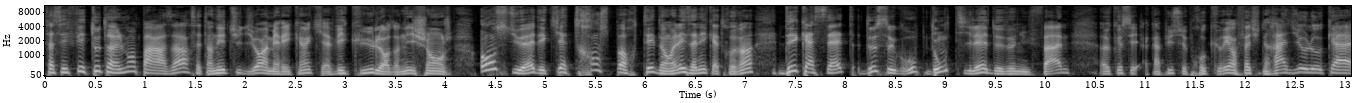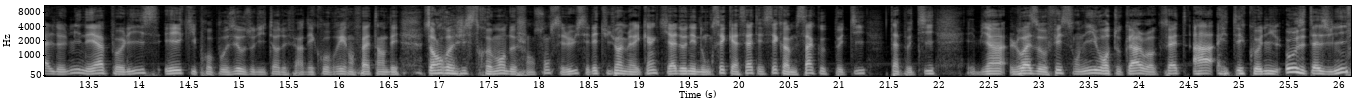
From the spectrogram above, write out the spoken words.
ça s'est fait totalement par hasard. C'est un étudiant américain qui a vécu lors d'un échange en Suède et qui a transporté dans les années 80 des cassettes de ce groupe dont il est devenu fan, euh, que c'est qu'a pu se procurer en fait une radio locale de Minneapolis et qui proposait aux auditeurs de faire découvrir en fait un des enregistrements de chansons. C'est lui, c'est l'étudiant américain qui a donné donc ces cassettes et c'est comme ça que petit à petit, eh bien l'oiseau fait son nid ou en tout cas Roxette a été connu aux États-Unis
